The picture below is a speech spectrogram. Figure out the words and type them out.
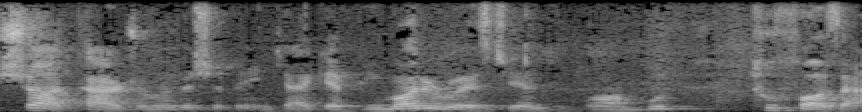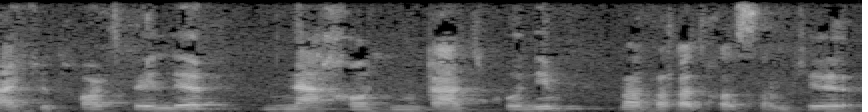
شاید ترجمه بشه به اینکه اگر بیماری رو SGLT2 هم بود تو فاز acute heart failure نخواهیم قطع کنیم. من فقط خواستم که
